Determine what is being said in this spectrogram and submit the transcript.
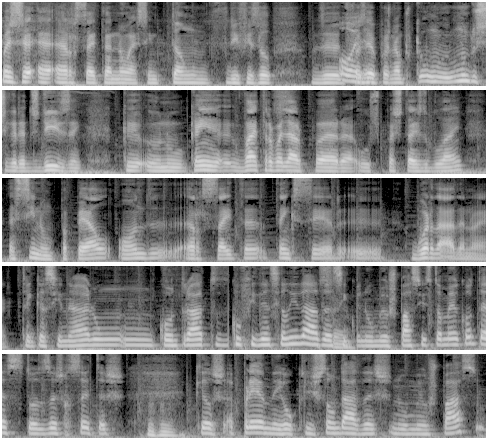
mas a, a receita não é assim tão difícil de, de Olha. fazer, pois não, porque um, um dos segredos dizem que uh, no- quem vai trabalhar para os pastéis de Belém assina um papel onde a receita tem que ser eh, guardada, não é? Tem que assinar um, um contrato de confidencialidade. Sim. Assim que no meu espaço isso também acontece. Todas as receitas Uhum. que eles aprendem ou que lhes são dadas no meu espaço,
